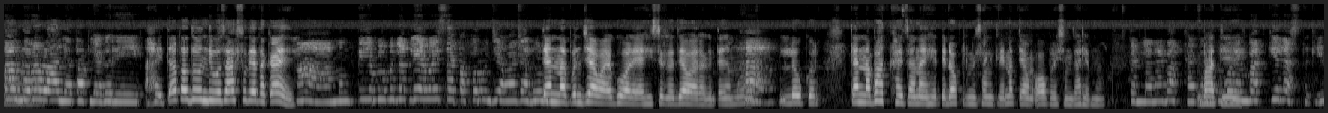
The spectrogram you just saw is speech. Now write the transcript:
पाहुणं रावळा आल्यात आपल्या घरी. हाय तर आता दोन दिवस असू दे आता काय. हा मग त्याच्यामुळे म्हणलं आपल्या वेळेस स्वयंपाक करून जेवा घालून. त्यांना पण जेवाय गोळ्या ही सगळं द्यावं लागेल त्याच्यामुळं. लवकर. त्यांना भात खायचा नाही हे ते डॉक्टरने सांगितले ना त्या ऑपरेशन झाल्यामुळं. त्यांना नाही भात खायचं. भात केलं असतं की?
